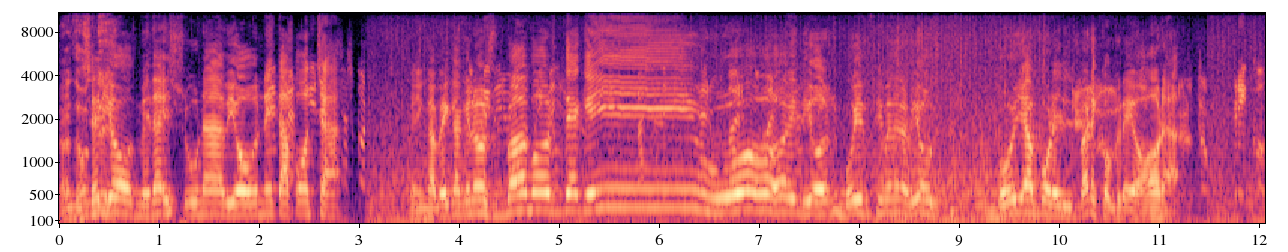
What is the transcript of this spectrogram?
¿En serio me dais una avioneta pocha? Venga, venga, que nos vamos de aquí. ¡Ay, Dios! Voy encima del avión. Voy a por el barco, creo, ahora. Rico,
